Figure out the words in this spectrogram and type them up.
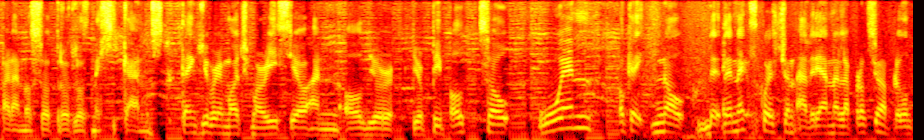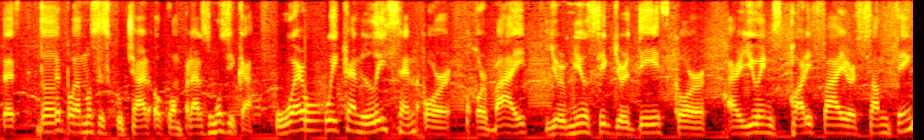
para nosotros los mexicanos. Thank you very much, Mauricio, and all your, your people. So, when, okay, no, the, the next question, Adriana, la próxima pregunta es, ¿dónde podemos escuchar o comprar su música? Where we can listen or, or buy your music, your disc, or are you in Spotify or something?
